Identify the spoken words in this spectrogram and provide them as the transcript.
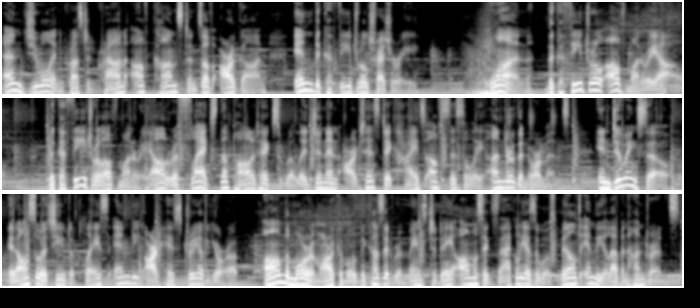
and jewel-encrusted crown of Constance of Aragon in the cathedral treasury. 1. The Cathedral of Monreale The Cathedral of Monreale reflects the politics, religion, and artistic heights of Sicily under the Normans. In doing so, it also achieved a place in the art history of Europe all the more remarkable because it remains today almost exactly as it was built in the 1100s.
